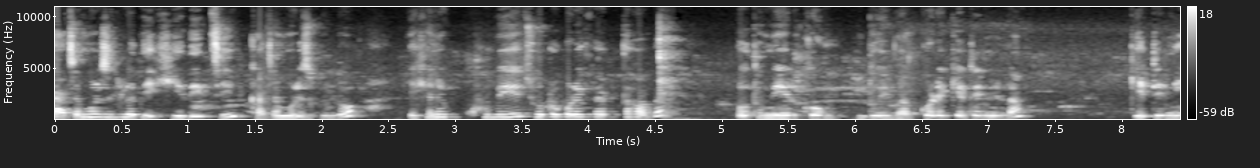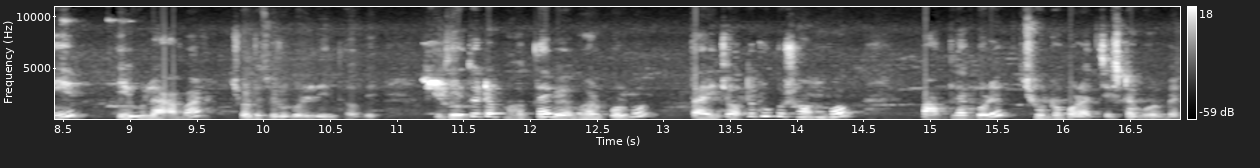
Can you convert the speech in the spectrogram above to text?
কাঁচামরিচগুলো দেখিয়ে দিচ্ছি। কাঁচামরিচগুলো এখানে খুবই ছোট করে কাটতে হবে। প্রথমে এরকম দুই ভাগ করে কেটে নিলাম। কেটে নিয়ে এগুলো আবার ছোট ছোট করে নিতে হবে। যেহেতু এটা ভর্তায় ব্যবহার করব, তাই যতটুকু সম্ভব পাতলা করে ছোট করার চেষ্টা করবেন।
